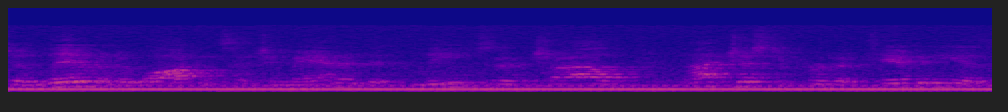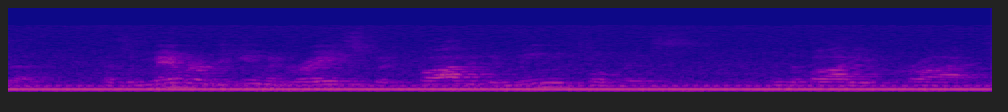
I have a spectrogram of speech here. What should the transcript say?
to, live and to walk in such a manner that leads their child not just to productivity as a, as a member of the human race, but, Father, to meaningfulness in the body of Christ.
